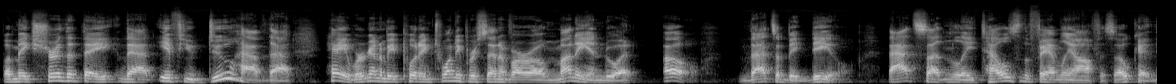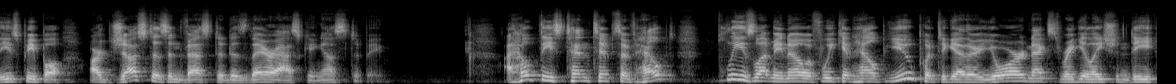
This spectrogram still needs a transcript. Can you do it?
But make sure that they that if you do have that, hey, we're going to be putting 20% of our own money into it. Oh, that's a big deal that suddenly tells the family office okay, these people are just as invested as they're asking us to be. I hope these 10 tips have helped. Please let me know if we can help you put together your next Regulation D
